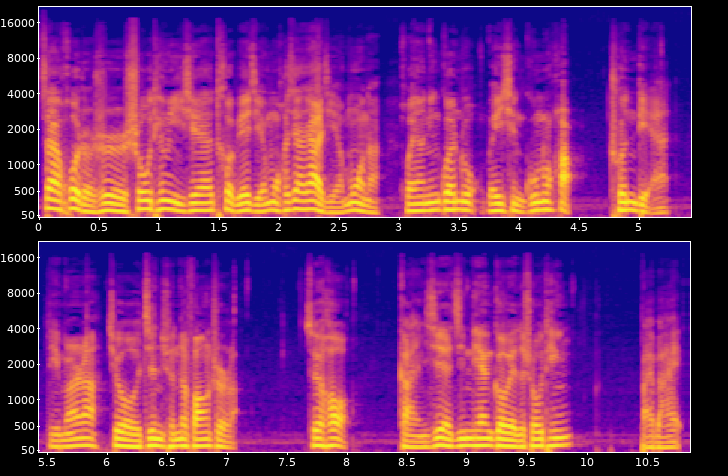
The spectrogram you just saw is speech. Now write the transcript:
再或者是收听一些特别节目和下架节目呢，欢迎您关注微信公众号“春点”，里面呢就有进群的方式了。最后，感谢今天各位的收听，拜拜。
